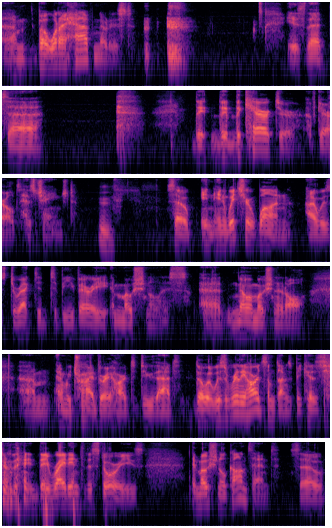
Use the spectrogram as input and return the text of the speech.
Um, but what I have noticed is that uh, the, the the character of Geralt has changed. Hmm. So in in Witcher One, I was directed to be very emotionless, uh, no emotion at all. Um, and we tried very hard to do that, though it was really hard sometimes because you know they, they write into the stories emotional content. So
